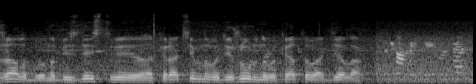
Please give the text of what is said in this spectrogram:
жалобу на бездействие оперативного дежурного пятого отдела. В чем бездействие? А,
